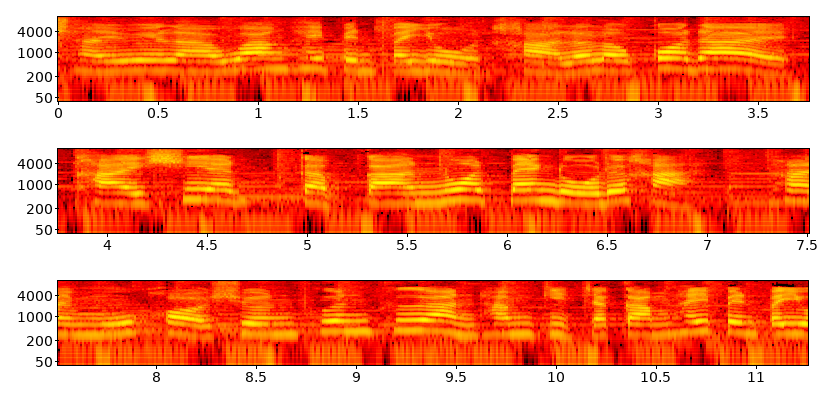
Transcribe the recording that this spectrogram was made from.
ใช้เวลาว่างให้เป็นประโยชน์ค่ะ แล้วเราก็ได้คลายเครียดกับการนวดแป้งโดด้วยค่ะ ไข่มุกขอเชิญเพื่อนๆทำกิจกรรมให้เป็นประโย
